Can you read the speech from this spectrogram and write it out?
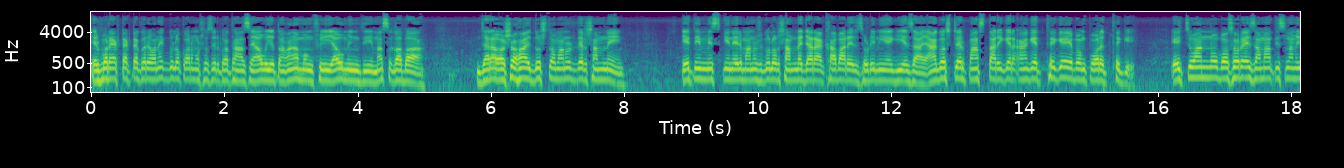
এরপরে একটা একটা করে অনেকগুলো কর্মসূচির কথা আছে। আউয়ত আমংফি ইয়াউমিংথি মাসগাবা। যারা অসহায়, দুস্থ মানুষদের সামনে এতিম মিসকিনের মানুষগুলোর সামনে যারা খাবারের ঝুড়ি নিয়ে গিয়ে যায়, আগস্টের পাঁচ তারিখের আগের থেকে এবং পরের থেকে। এই চুয়ান্ন বছরে জামাত ইসলামী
